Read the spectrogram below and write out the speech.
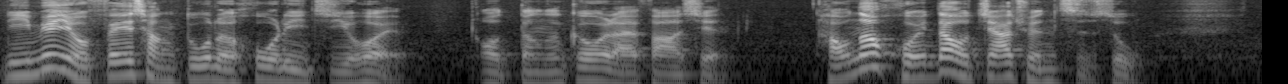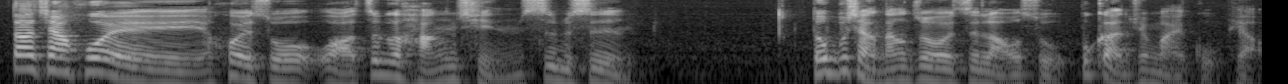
里面有非常多的获利机会哦，等着各位来发现。好，那回到加权指数，大家会会说哇，这个行情是不是都不想当最后一只老鼠，不敢去买股票？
